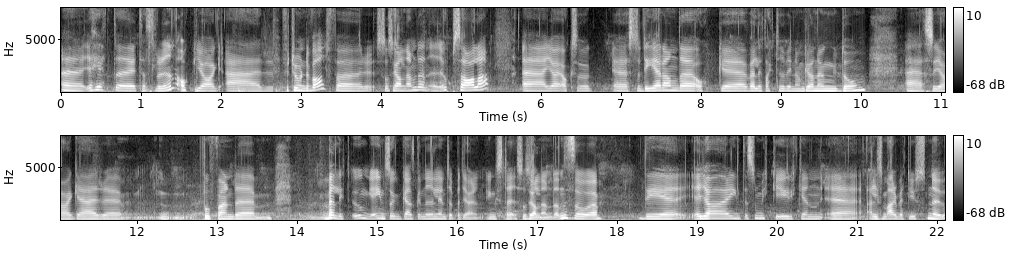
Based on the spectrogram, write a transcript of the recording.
Eh, jag heter Tess Lorin och jag är förtroendevald för socialnämnden i Uppsala. Eh, jag är också eh, studerande och väldigt aktiv inom Grön ungdom. Så jag är fortfarande väldigt ung. Jag insåg ganska nyligen typ att jag är den yngsta i socialnämnden. Så det, jag gör inte så mycket yrken, liksom arbete just nu.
